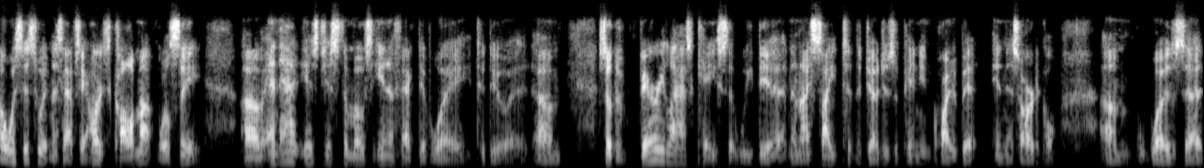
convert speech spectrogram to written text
Oh, what's this witness have to say? I'll just call them up. We'll see. Um, and that is just the most ineffective way to do it. Um, so the very last case that we did, and I cite to the judge's opinion quite a bit in this article, um, was uh,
